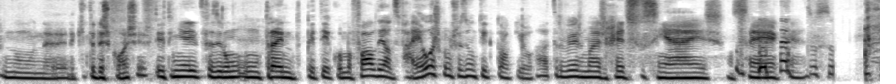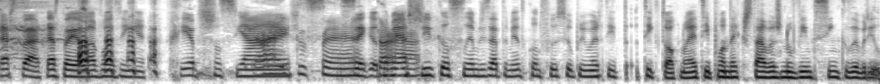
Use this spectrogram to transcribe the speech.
no- na, na Quinta das Conchas. Eu tinha ido fazer um, um treino de PT com a Mafalda e ela disse: ah, é hoje que vamos fazer um TikTok. E eu, "Ah, outra vez mais redes sociais, um seca. Cá está, cá está ela, a vozinha. Redes sociais. Ai, que seca. Eu também acho giro que ele se lembre exatamente quando foi o seu primeiro TikTok, não é? Tipo, onde é que estavas no 25 de Abril.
